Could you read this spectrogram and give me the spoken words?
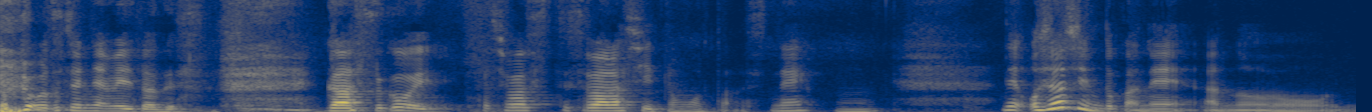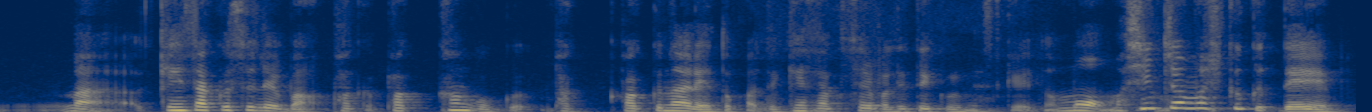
私には見えたです。が、すごい、私は素晴らしいと思ったんですね。うん。で、お写真とかね、あの、まあ、検索すれば、パク、パク、韓国、パク、パクナレとかで検索すれば出てくるんですけれども、まあ、身長も低くて、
